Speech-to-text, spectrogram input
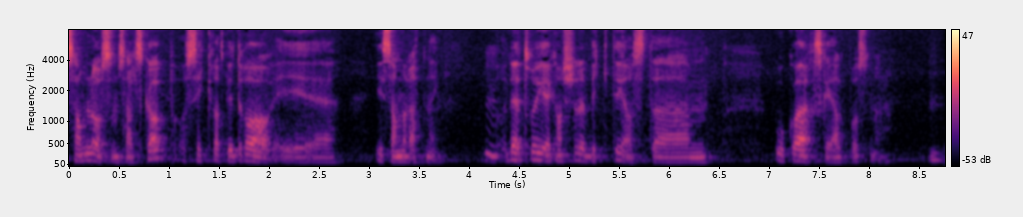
samle, oss som selskap og sikre at vi drar i, i samme retning. Mm. Og Det tror jeg er kanskje det viktigste um, OKR skal hjelpe oss med. Mm.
